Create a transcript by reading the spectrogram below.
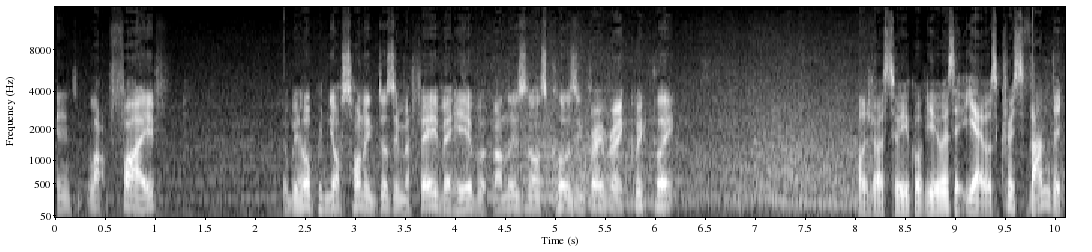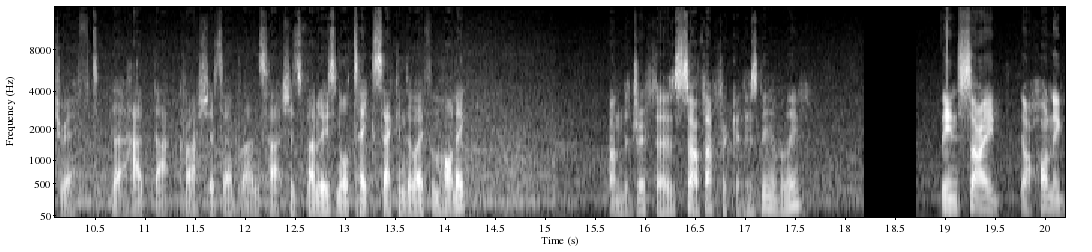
in lap five. We'll be hoping Jos Honig does him a favour here, but Van Loozenhoorn's closing very, very quickly. Apologise to equal viewers. It, yeah, it was Chris Vanderdrift that had that crash at Brands Hatch as Van Loozenhoor takes second away from Honig. Van der Drift, uh, South African, isn't he, I believe? The inside, uh, Honig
